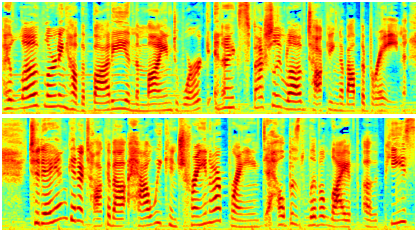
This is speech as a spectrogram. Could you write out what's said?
I love learning how the body and the mind work, and I especially love talking about the brain. Today, I'm going to talk about how we can train our brain to help us live a life of peace,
